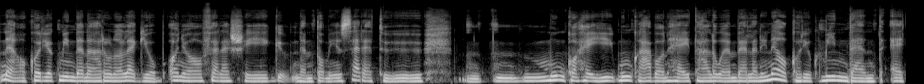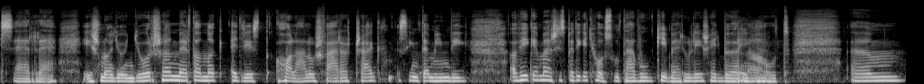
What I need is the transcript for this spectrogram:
ne akarjak mindenáron a legjobb anya, feleség, nem tudom én, szerető, munkahelyi, munkában helytálló ember lenni, ne akarjuk mindent egyszerre, és nagyon gyorsan, mert annak egyrészt halálos fáradtság szinte mindig, a vége másrészt pedig egy hosszú távú kimerülés, egy burnout. Um,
